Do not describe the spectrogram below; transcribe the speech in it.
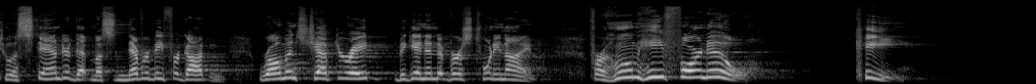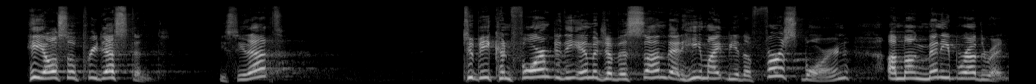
to a standard that must never be forgotten. Romans chapter 8, beginning at verse 29 for whom he foreknew, key, he also predestined. You see that? To be conformed to the image of his son, that he might be the firstborn among many brethren.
